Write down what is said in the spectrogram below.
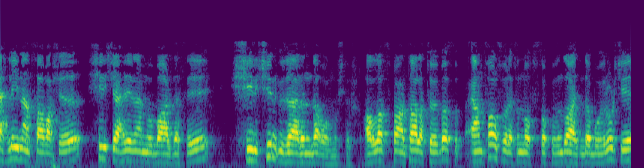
əhli ilə savaşı, şirk əhli ilə mübarizəsi şirkin üzərində olmuşdur. Allah Subhanahu taala Tövbə Ənfal surəsinin 39-cu ayətində buyurur ki:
